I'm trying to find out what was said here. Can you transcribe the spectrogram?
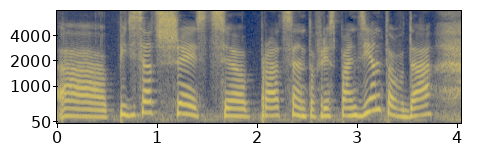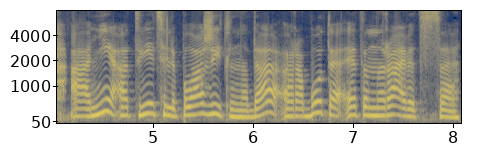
56% 10% респондентов, да, они ответили положительно, да, работа это нравится.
